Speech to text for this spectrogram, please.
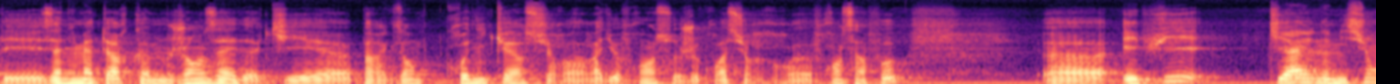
des animateurs comme Jean Z qui est euh, par exemple chroniqueur sur euh, Radio France, je crois sur euh, France Info, et puis qui a une émission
